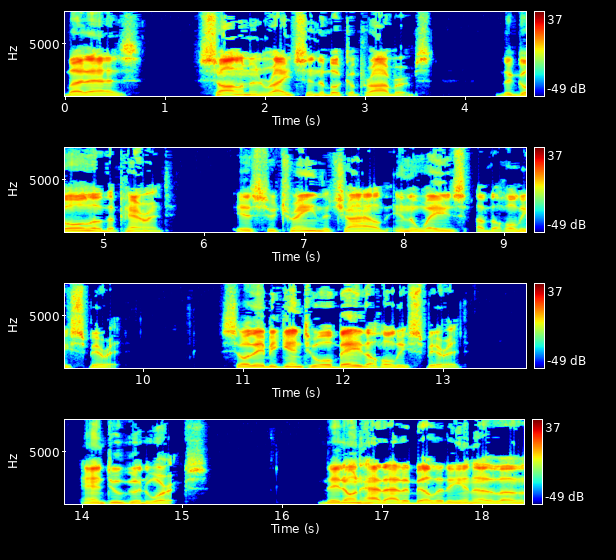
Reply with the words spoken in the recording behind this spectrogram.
But as Solomon writes in the book of Proverbs, the goal of the parent is to train the child in the ways of the Holy Spirit. So they begin to obey the Holy Spirit and do good works. They don't have that ability in a,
